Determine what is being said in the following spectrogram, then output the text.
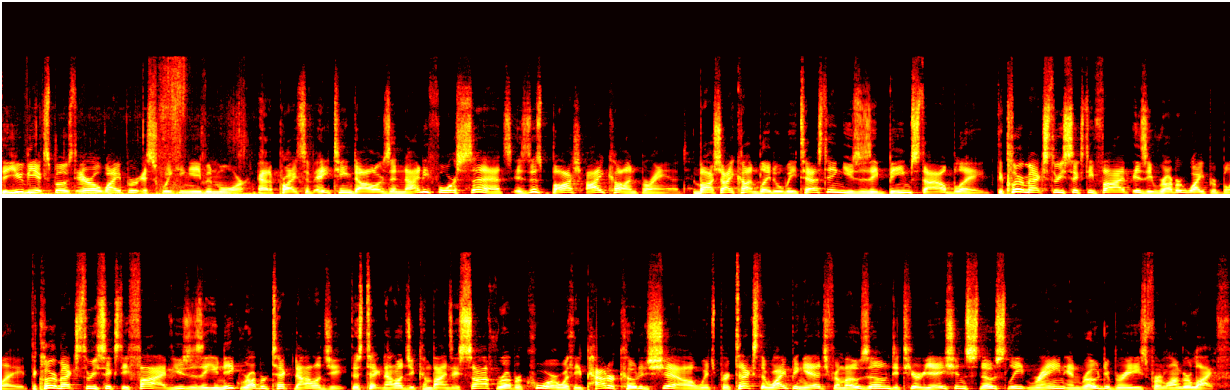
The UV exposed AERO wiper is squeaking even more. At a price of $18.94 is this Bosch Icon brand. The Bosch Icon blade we'll be testing uses a beam style blade. The ClearMax 365 is a rubber wiper blade. The ClearMax 365 uses a unique rubber technology. This technology combines a soft rubber core with a powder coated shell which protects the wiping edge from ozone, deterioration, snow, sleet, rain, and road debris for longer life.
